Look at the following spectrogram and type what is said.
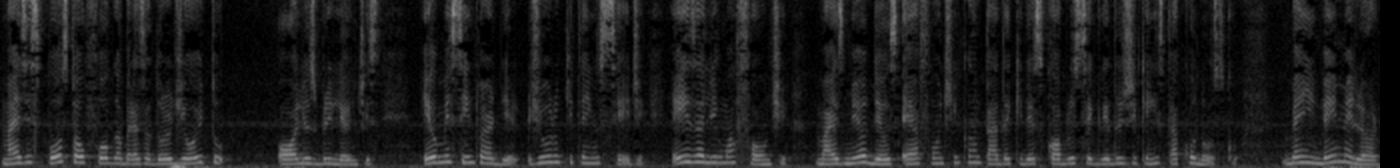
mas exposto ao fogo abrasador de oito olhos brilhantes. Eu me sinto arder, juro que tenho sede. Eis ali uma fonte, mas, meu Deus, é a fonte encantada que descobre os segredos de quem está conosco. Bem, bem melhor,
